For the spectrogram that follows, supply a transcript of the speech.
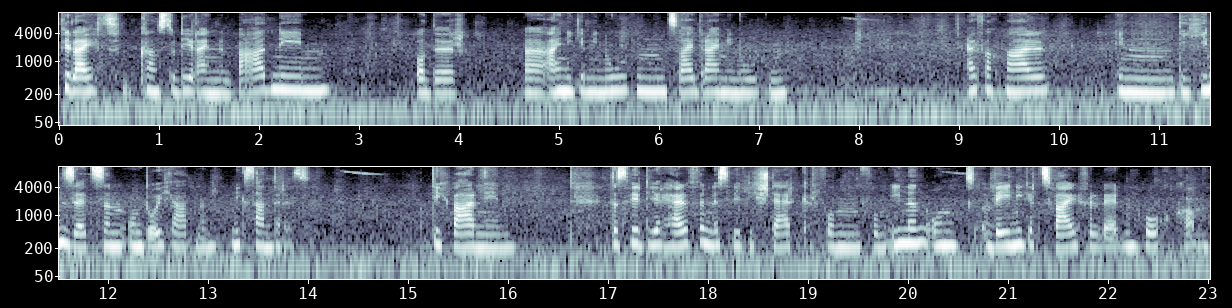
Vielleicht kannst du dir einen Bad nehmen oder äh, einige Minuten, zwei, drei Minuten. Einfach mal in dich hinsetzen und durchatmen, nichts anderes. Dich wahrnehmen. Das wird dir helfen, es wird dich stärker vom, vom Innen und weniger Zweifel werden hochkommen.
